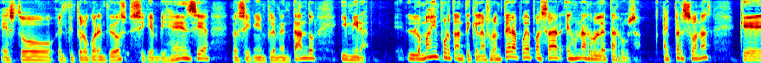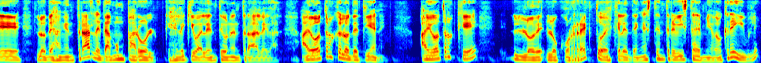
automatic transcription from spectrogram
esto, el título 42 sigue en vigencia, lo siguen implementando. Y mira, lo más importante que en la frontera puede pasar es una ruleta rusa. Hay personas que los dejan entrar, les dan un parol, que es el equivalente a una entrada legal. Hay otros que los detienen. Hay otros que lo, correcto es que les den esta entrevista de miedo creíble.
